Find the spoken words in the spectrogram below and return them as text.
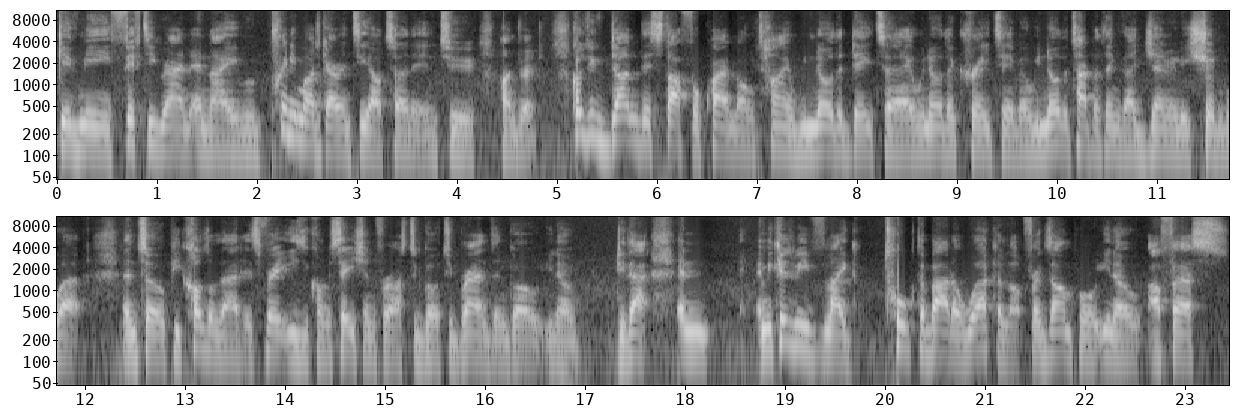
give me 50 grand and I would pretty much guarantee I'll turn it into 100. Because we've done this stuff for quite a long time. We know the data and we know the creative and we know the type of things that generally should work. And so because of that, it's very easy conversation for us to go to brands and go, you know, do that. And and because we've like talked about our work a lot, for example, you know, our first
